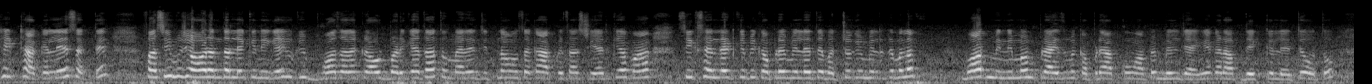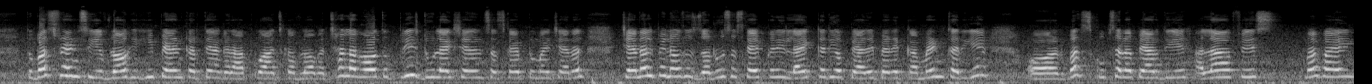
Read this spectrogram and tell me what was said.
ठीक ठाक है, ले सकते हैं। फंसी मुझे और अंदर लेके नहीं गई क्योंकि बहुत ज़्यादा क्राउड बढ़ गया था तो मैंने जितना हो सका आपके साथ शेयर किया। वहाँ सिक्स हंड्रेड के भी कपड़े मिल थे, बच्चों के मिल थे मतलब बहुत मिनिमम प्राइस में कपड़े आपको वहाँ पे मिल जाएँगे, अगर आप देख के लेते हो तो। तो बस फ्रेंड्स ये ब्लॉग यहीं पे एंड करते हैं। अगर आपको आज का ब्लॉग अच्छा लगा हो तो please do like share and subscribe to my channel channel पे ना हो तो ज़रूर सब्सक्राइब करिए लाइक करिए और प्यारे प्यारे कमेंट करिए। और बस खूब सारा प्यार दिए। अल्लाह हाफिज़। बाय बाय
